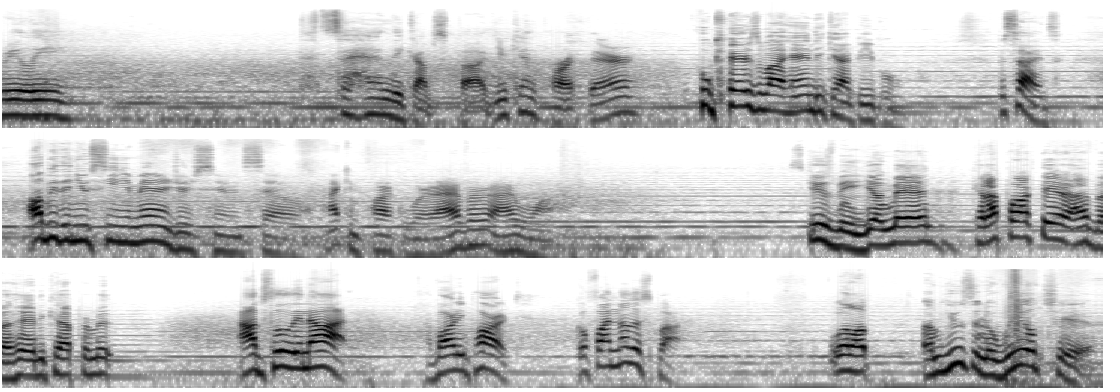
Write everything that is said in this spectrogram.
Really? That's a handicap spot. You can't park there. Who cares about handicapped people? Besides, I'll be the new senior manager soon, so I can park wherever I want. Excuse me, young man. Can I park there? I have a handicap permit. Absolutely not. I've already parked. Go find another spot. Well, I'm, I'm using a wheelchair.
